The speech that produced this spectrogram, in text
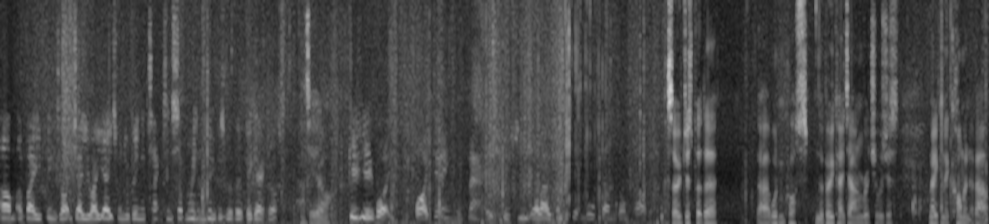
um, evade things like Ju-88s when you're being attacked in submarine manoeuvres with a big aircraft. Bloody hell. Gives you what by doing that, it gives you allows you to get more guns on target. So we've just put the uh, wooden cross and the bouquet down, and Richard was just making a comment about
